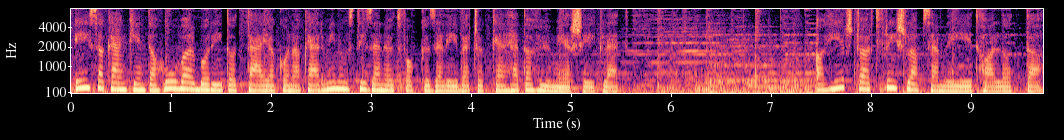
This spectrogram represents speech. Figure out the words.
Éjszakánként a hóval borított tájakon akár mínusz 15 fok közelébe csökkenhet a hőmérséklet. A Hírstart friss lapszemléjét hallotta.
